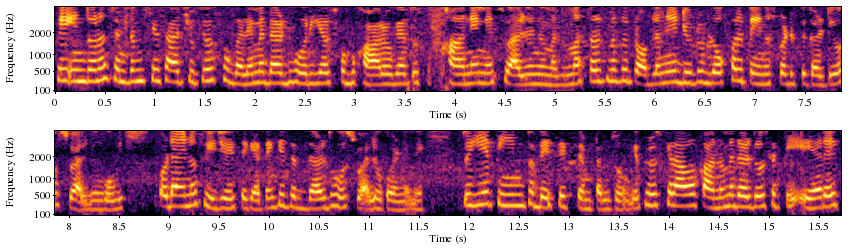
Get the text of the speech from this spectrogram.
फिर इन दोनों सिम्टम्स के साथ चूँकि उसको गले में दर्द हो रही है, उसको बुखार हो गया तो उसको खाने में स्वेलविंग में मसल्स में कोई प्रॉब्लम नहीं ड्यू टू लोकल पेन उसको डिफ़िकल्टी हो स्वेलविंग होगी। और डायनोफेजिया इसे कहते हैं कि जब दर्द हो स्वेलो करने में तो ये तीन तो बेसिक सिम्टम्स होंगे। फिर उसके अलावा कानों में दर्द हो सकती है एयर एक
